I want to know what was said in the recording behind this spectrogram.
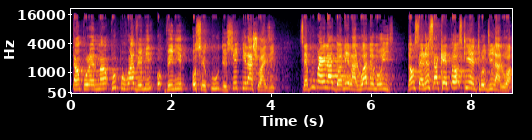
temporellement pour pouvoir venir, venir au secours de ceux qu'il a choisis. C'est pourquoi il a donné la loi de Moïse. Donc c'est le sacerdoce qui introduit la loi.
